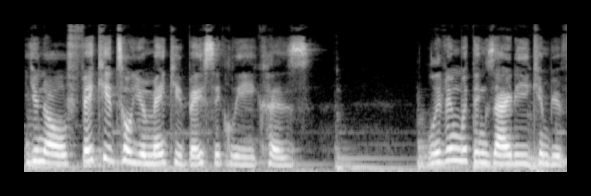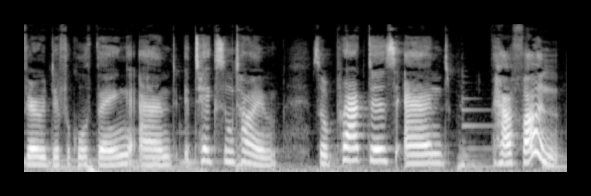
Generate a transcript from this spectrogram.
you know, fake it till you make it basically, because living with anxiety can be a very difficult thing and it takes some time. So practice and have fun.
